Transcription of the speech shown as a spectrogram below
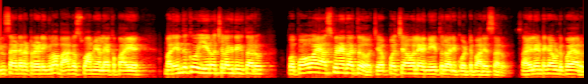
ఇన్సైడర్ ట్రేడింగ్లో భాగస్వామ్యం లేకపాయే. మరి ఎందుకు ఈ రొచ్చులోకి దిగుతారు? పోవాయి అశ్విని దత్ చెప్పొచ్చావలే నీతులు అని కొట్టిపారేశారు. సైలెంట్గా ఉండిపోయారు.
